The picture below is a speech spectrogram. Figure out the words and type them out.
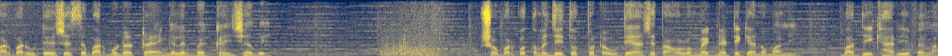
বারবার উঠে এসেছে বারমুডার ট্রায়াঙ্গেলের ব্যাখ্যা হিসাবে। সবার প্রথমে যেই তত্ত্বটা উঠে আসে তা হলো ম্যাগনেটিক অ্যানোমালি, বা দিক হারিয়ে ফেলা।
